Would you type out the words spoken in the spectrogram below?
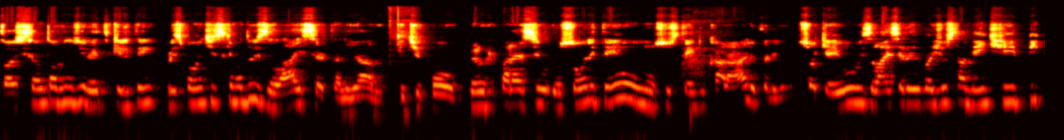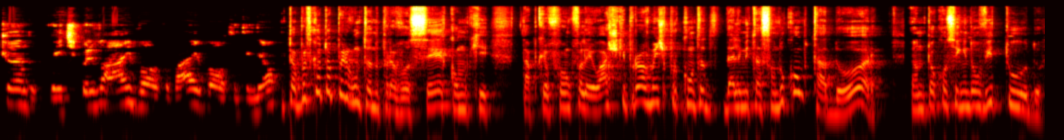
Então acho que você não tá ouvindo direito, que ele tem principalmente o esquema do slicer, tá ligado? Que tipo, pelo que parece, o som ele tem um sustento do caralho, tá ligado? Só que aí o slicer ele vai justamente picando. E aí, tipo, ele vai e volta, vai e volta, entendeu? Então, por isso que eu tô perguntando pra você como que. Tá, porque eu falei, eu acho que provavelmente por conta da limitação do computador, eu não tô conseguindo ouvir tudo.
